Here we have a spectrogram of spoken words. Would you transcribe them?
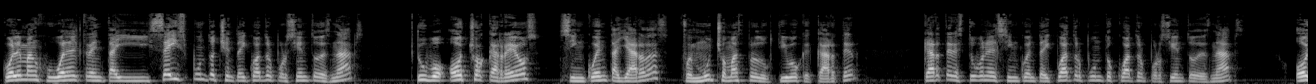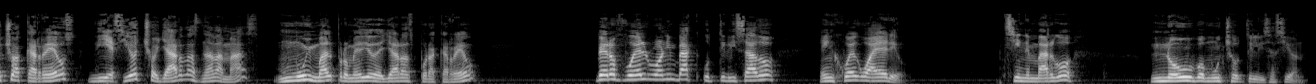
Coleman jugó en el 36.84% de snaps, tuvo 8 acarreos, 50 yardas, fue mucho más productivo que Carter. Carter estuvo en el 54.4% de snaps, 8 acarreos, 18 yardas nada más, muy mal promedio de yardas por acarreo pero fue el running back utilizado en juego aéreo. Sin embargo, no hubo mucha utilización.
